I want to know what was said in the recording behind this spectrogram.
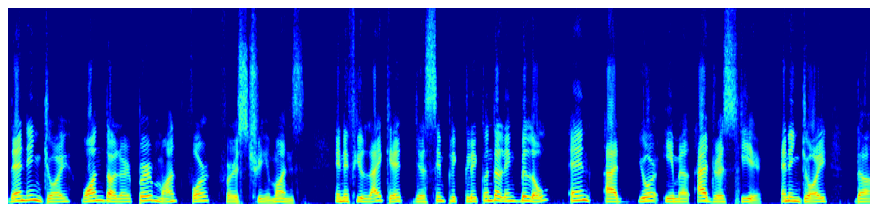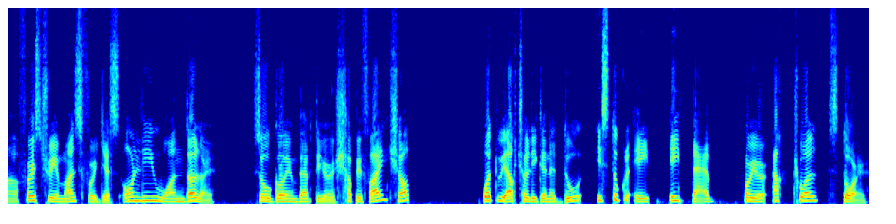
then enjoy $1 per month for first 3 months. And if you like it, just simply click on the link below and add your email address here and enjoy the first 3 months for just only $1. So going back to your Shopify shop, what we actually gonna do is to create a tab for your actual store.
